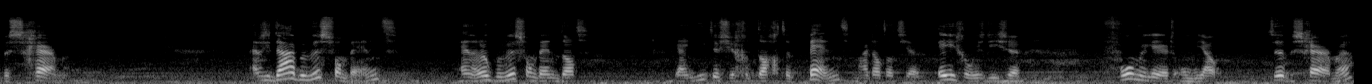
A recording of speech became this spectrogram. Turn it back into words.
beschermen. En als je daar bewust van bent, en er ook bewust van bent dat jij niet dus je gedachte bent, maar dat dat je ego is die ze formuleert om jou te beschermen.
